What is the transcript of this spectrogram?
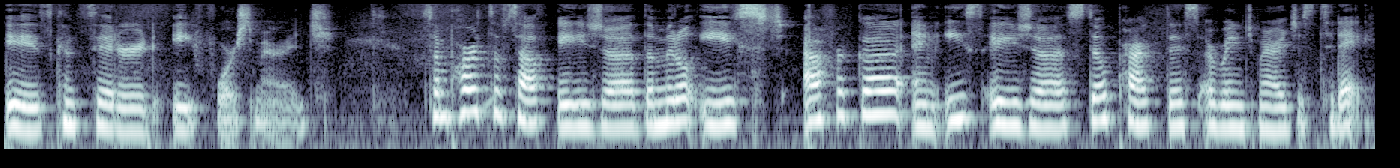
is considered a forced marriage. Some parts of South Asia, the Middle East, Africa, and East Asia still practice arranged marriages today.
